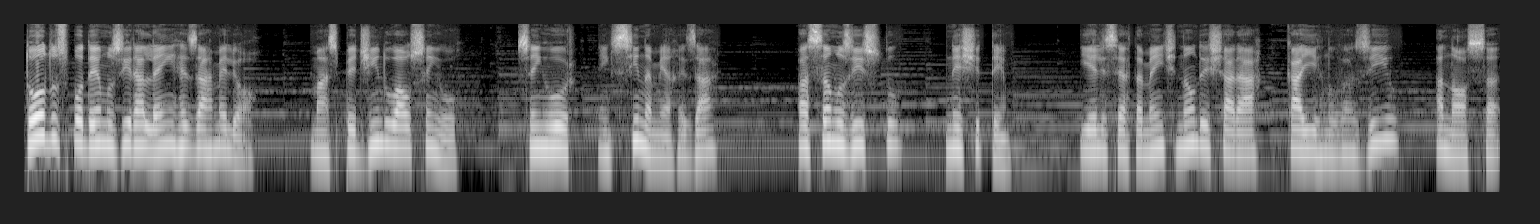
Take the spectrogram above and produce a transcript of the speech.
Todos podemos ir além e rezar melhor mas pedindo ao Senhor: Senhor, ensina-me a rezar. Façamos isto neste tempo, e Ele certamente não deixará cair no vazio a nossa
